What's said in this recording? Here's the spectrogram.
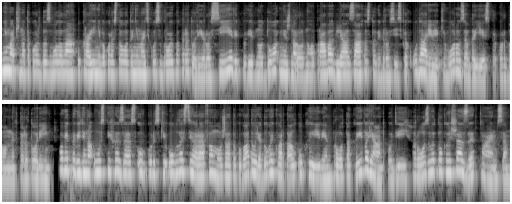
Німеччина також дозволила Україні використовувати німецьку зброю по території Росії відповідно до міжнародного права для захисту від російських ударів, які ворог завдає з прикордонних територій. У відповіді на успіхи ЗСУ в Курській області РФ може атакувати урядовий квартал у Києві. Про такий варіант подій розвиток пише The Times.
